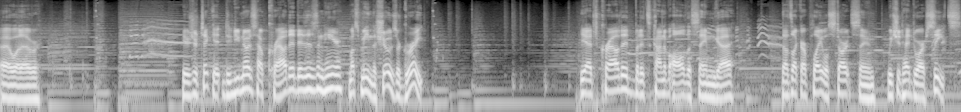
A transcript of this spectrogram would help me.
Uh, whatever. Here's your ticket. Did you notice how crowded it is in here? Must mean the shows are great. Yeah, it's crowded, but it's kind of all the same guy. Sounds like our play will start soon. We should head to our seats.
